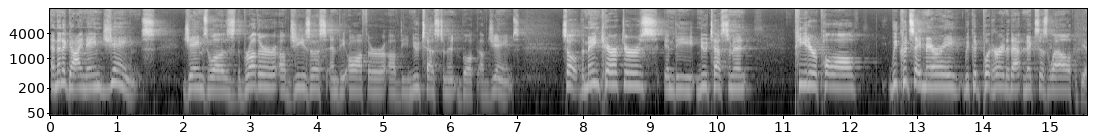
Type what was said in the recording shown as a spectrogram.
and then a guy named James. James was the brother of Jesus and the author of the New Testament book of James. So, the main characters in the New Testament Peter, Paul, we could say Mary, we could put her into that mix as well. Yeah,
